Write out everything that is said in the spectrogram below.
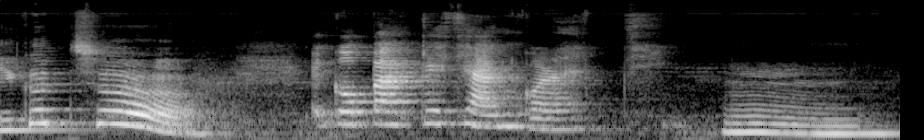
কি করছ? গোপালকে স্নান করাচ্ছি। হুম।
